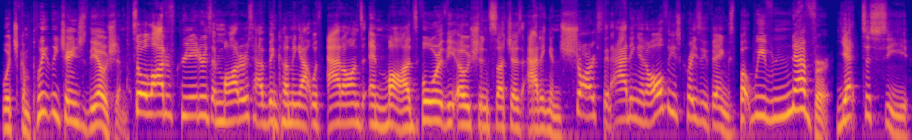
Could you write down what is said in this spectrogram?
which completely changed the ocean. So a lot of creators and modders have been coming out with add-ons and mods for the ocean, such as adding in sharks and adding in all these crazy things but we've never yet to see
